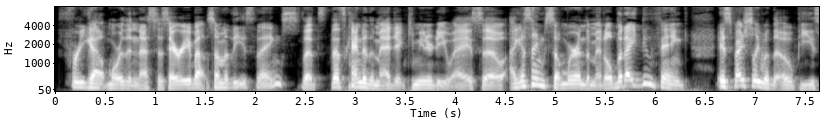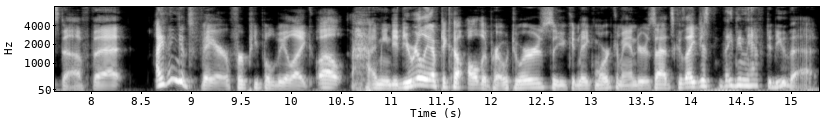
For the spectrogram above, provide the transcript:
freak out more than necessary about some of these things. That's that's kind of the magic community way. So I guess I'm somewhere in the middle, but I do think, especially with the OP stuff, that I think it's fair for people to be like, well, I mean, did you really have to cut all the pro tours so you can make more commanders ads? Because I just they didn't have to do that.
